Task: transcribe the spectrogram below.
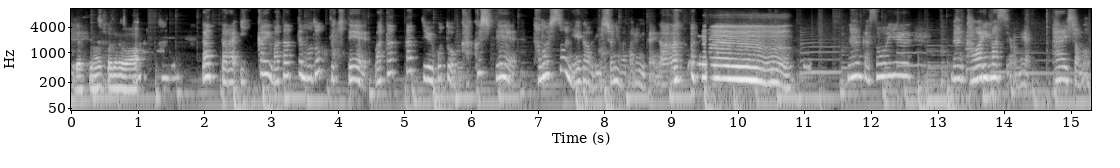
そうですねそれは。だったら一回渡って戻ってきて渡ったっていうことを隠して楽しそうに笑顔で一緒に渡るみたいななんかそういうなんか変わりますよね。対処の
